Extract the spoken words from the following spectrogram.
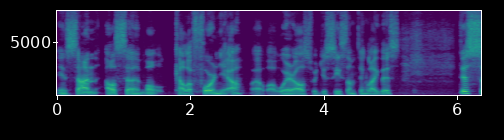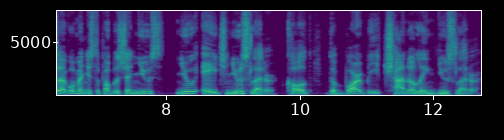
in San Anselmo, California. Well, well, where else would you see something like this? This uh, woman used to publish a news, new age newsletter called the Barbie Channeling Newsletter.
